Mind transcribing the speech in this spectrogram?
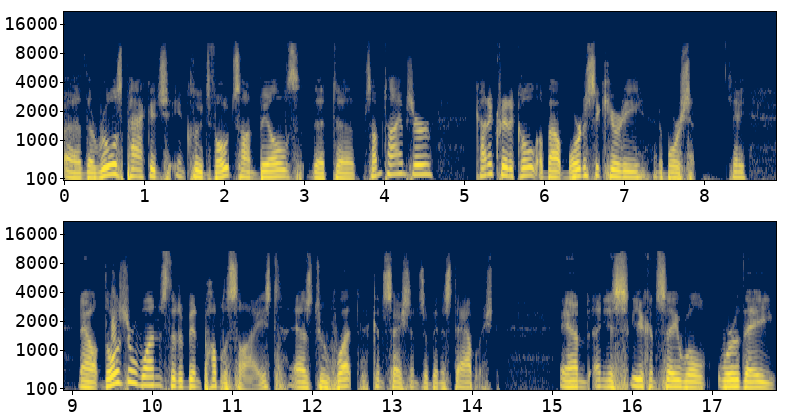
uh, the rules package includes votes on bills that uh, sometimes are kind of critical about border security and abortion. Okay, now those are ones that have been publicized as to what concessions have been established, and and you you can say, well, were they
